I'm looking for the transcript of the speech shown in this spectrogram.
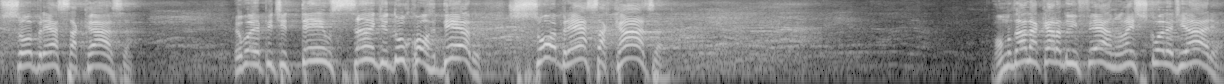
sobre essa casa. Eu vou repetir: tem o sangue do Cordeiro sobre essa casa. Vamos dar na cara do inferno, na escolha diária.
